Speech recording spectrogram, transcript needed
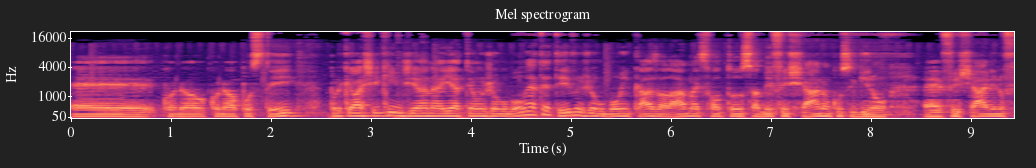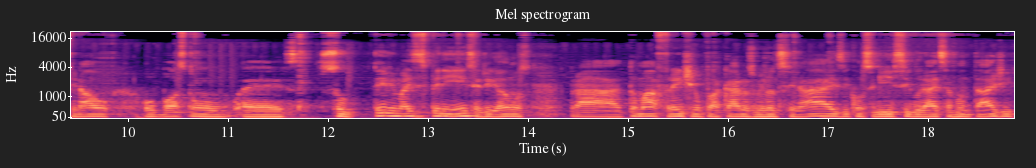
é, quando, eu, quando eu apostei, porque eu achei que Indiana ia ter um jogo bom e até teve um jogo bom em casa lá, mas faltou saber fechar, não conseguiram é, fechar e no final o Boston é, teve mais experiência, digamos, para tomar a frente no placar nos minutos finais e conseguir segurar essa vantagem.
